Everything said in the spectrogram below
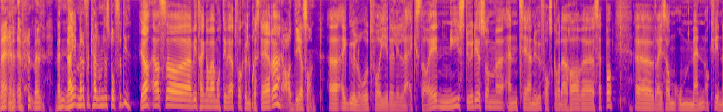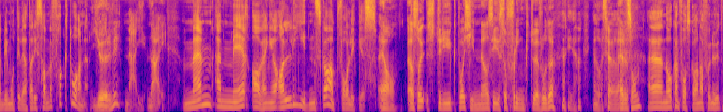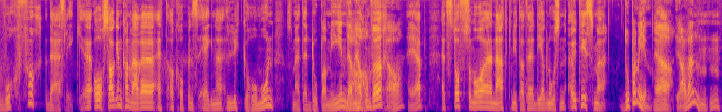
Men, men, men, men nei, men fortell om det stoffet ditt. Ja, altså, vi trenger å være motivert for å kunne prestere. Ja, det er sant. Eh, Ei gulrot for å gi det lille ekstra. I en ny studie som eh, NTNU-forskere der har eh, sett på, eh, dreier seg om om menn og kvinner blir motivert av de samme faktorene. Gjør vi? Nei. Nei. Menn er mer avhengige av lidenskap for å lykkes. Ja. Altså, stryk på kinnet og si 'så flink du er, Frode'. ja, kan godt høre. Er det sånn? Eh, Nå kan forskerne ha funnet ut hvorfor det er slik. Eh, Årsaken kan være et av kroppens egne lykkehormon, som heter dopamin. Det har vi hørt om før. ja. Yep. Et stoff som også er nært knytta til diagnosen autisme. Dopamin. Ja. Ja vel.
